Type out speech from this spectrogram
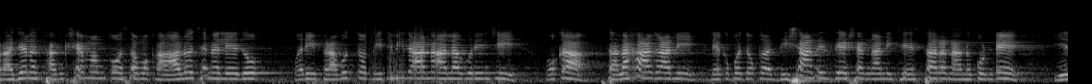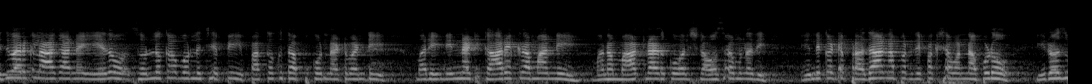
ప్రజల సంక్షేమం కోసం ఒక ఆలోచన లేదు. మరి ప్రభుత్వ విధి విధానాల గురించి ఒక సలహా కానీ లేకపోతే ఒక దిశానిర్దేశం కానీ చేస్తారని అనుకుంటే ఇదివరకు లాగానే ఏదో సొల్లు కబుర్లు చెప్పి పక్కకు తప్పుకున్నటువంటి మరి నిన్నటి కార్యక్రమాన్ని మనం మాట్లాడుకోవాల్సిన అవసరం ఉన్నది. ఎందుకంటే ప్రధాన ప్రతిపక్షం అన్నప్పుడు ఈరోజు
